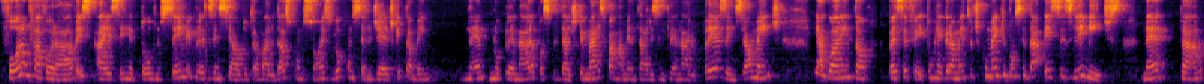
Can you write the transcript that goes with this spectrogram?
foram favoráveis a esse retorno semipresencial do trabalho das comissões, do Conselho de Ética e também né, no plenário, a possibilidade de ter mais parlamentares em plenário presencialmente, e agora, então, vai ser feito um regramento de como é que vão se dar esses limites, né? Claro,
